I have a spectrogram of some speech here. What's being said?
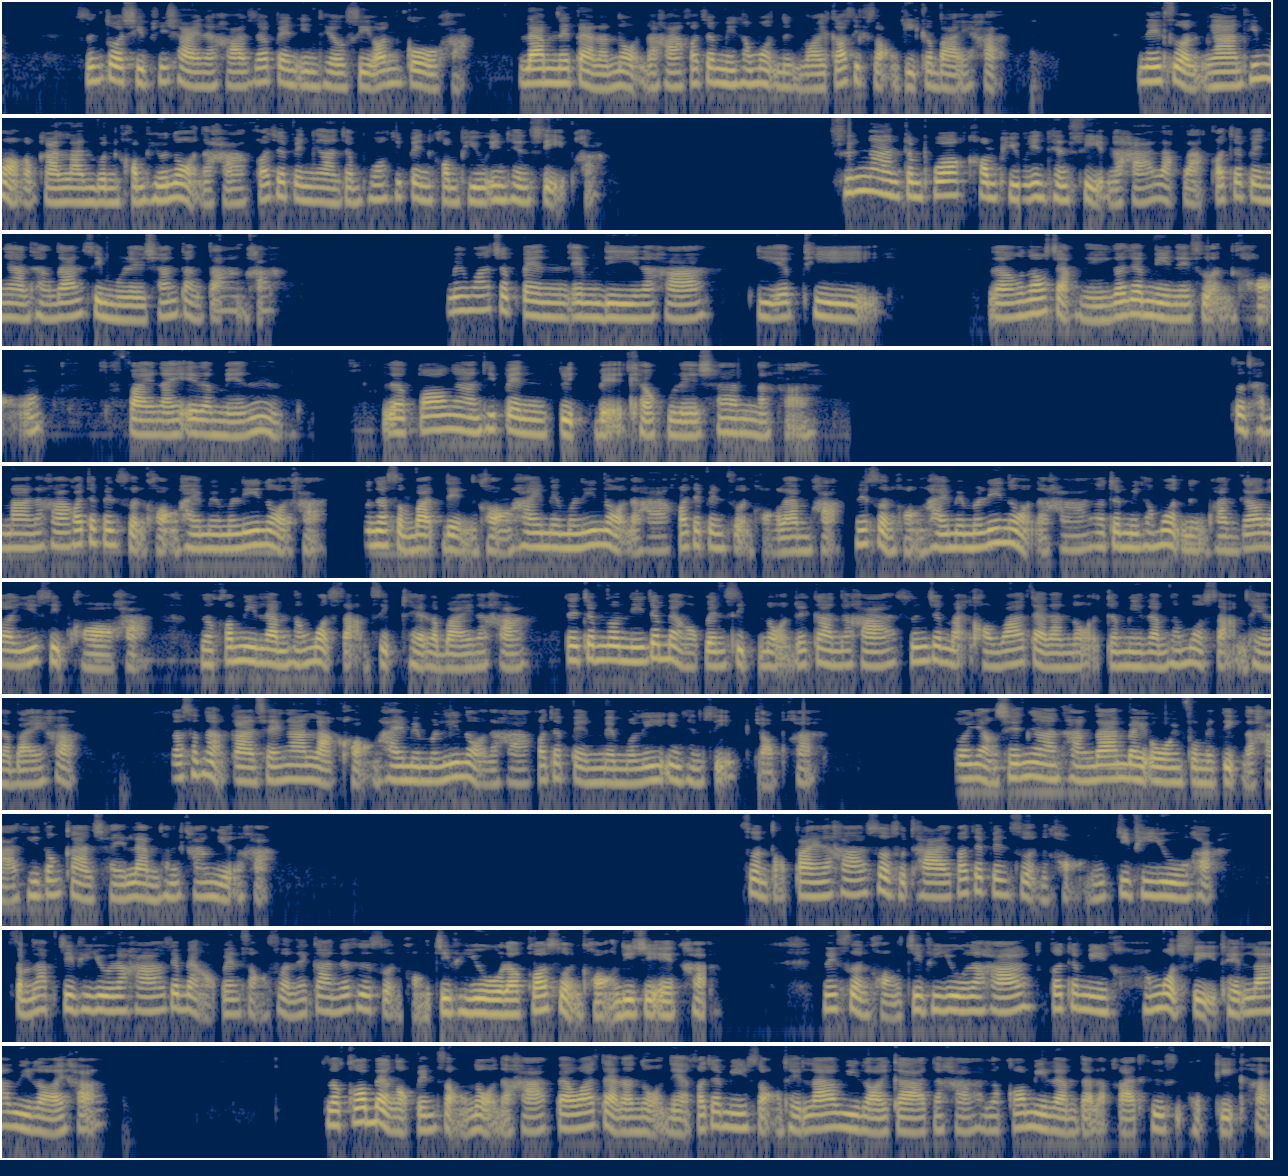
ซึ่งตัวชิปที่ใช้นะคะ จะเป็น Intel Xeon Go ค่ะ แรมในแต่ละโหนดนะคะ ก็จะมีทั้งหมด 192 GB ค่ะ ในส่วนงานที่เหมาะกับการรันบน Compute Node นะคะ ก็จะเป็นงานจำพวกที่เป็น Compute Intensive ค่ะ ซึ่งงานจำพวก Compute Intensive นะคะ หลักๆ ก็จะเป็นงานทางด้าน Simulation ต่างๆ ค่ะ ไม่ว่าจะเป็น MD นะคะ DFT แล้วนอกจากนี้ก็จะมีในส่วนของ Finite Element แล้วก็งานที่เป็น Grid Based Calculation นะคะส่วนถัดมานะคะก็จะเป็นส่วนของ High Memory Node ค่ะ คุณสมบัติเด่นของ High Memory Node นะคะ ก็จะเป็นส่วนของ RAM ค่ะ ในส่วนของ High Memory Node นะคะ เราจะมีทั้งหมด 1,920 คอค่ะ แล้วก็มี RAM ทั้งหมด 30 เทราไบต์นะคะ ในจำนวนนี้จะแบ่งออกเป็น 10 โหนดด้วยกันนะคะ ซึ่งจะหมายความว่าแต่ละโหนดจะมี RAM ทั้งหมด 3 เทราไบต์ค่ะ ลักษณะการใช้งานหลักของ High Memory Node นะคะ ก็จะเป็น Memory Intensive Job ค่ะ ตัวอย่างเช่นงานทางด้าน Bioinformatics นะคะ ที่ต้องการใช้ RAM ค่อนข้างเยอะค่ะ ส่วนต่อไปนะคะ ส่วนสุดท้ายก็จะเป็นส่วนของ GPU ค่ะสำหรับ GPU นะคะ จะแบ่งออกเป็น 2 ส่วนด้วยกันก็คือส่วนของ GPU แล้วก็ส่วนของ DGX ค่ะ ในส่วนของ GPU นะคะ ก็จะมีทั้งหมด 4 Tesla V100 ค่ะ แล้วก็แบ่งออกเป็น 2 โหนดนะคะ แปลว่าแต่ละโหนดเนี่ยก็จะมี 2 Tesla V100 การ์ดนะคะ แล้วก็มี RAM แต่ละการ์ดคือ 16กิกค่ะ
